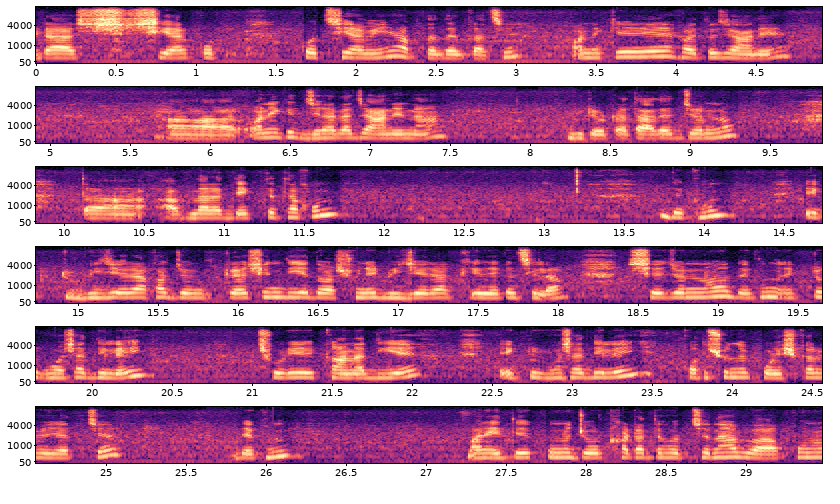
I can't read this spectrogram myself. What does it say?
এটা শেয়ার করছি আমি আপনাদের কাছে। অনেকে হয়তো জানে, আর অনেকে যারা জানে না ভিডিওটা তাদের জন্য। তা আপনারা দেখতে থাকুন। দেখুন, একটু ভিজিয়ে রাখার জন্য, কেরোসিন দিয়ে দশ মিনিট ভিজিয়ে রাখিয়ে রেখেছিলাম। সেজন্য দেখুন, একটু ঘষা দিলেই, ছুরির কানা দিয়ে একটু ঘষা দিলেই কত সুন্দর পরিষ্কার হয়ে যাচ্ছে। দেখুন মানে এতে কোনো জোর খাটাতে হচ্ছে না বা কোনো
